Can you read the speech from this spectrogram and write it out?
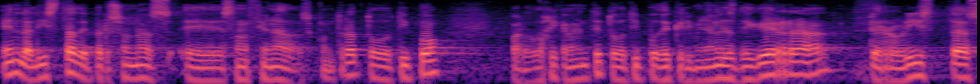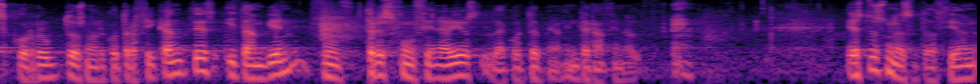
en la lista de personas eh, sancionadas contra todo tipo, paradójicamente, todo tipo de criminales de guerra, terroristas, corruptos, narcotraficantes y también tres funcionarios de la Corte Penal Internacional. Esto es una situación,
